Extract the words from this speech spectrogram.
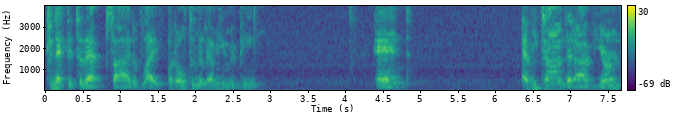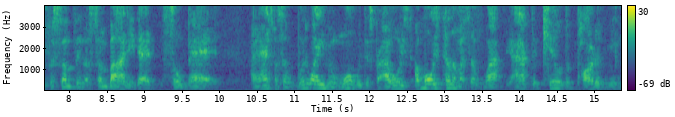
connected to that side of life, but ultimately I'm a human being. And every time that I've yearned for something or somebody that's so bad, I'd ask myself, what do I even want with this person? I always, I'm always telling myself, why I have to kill the part of me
